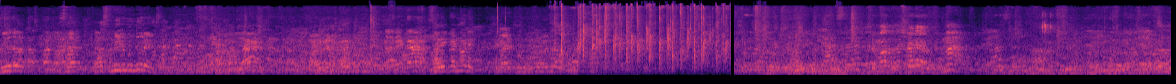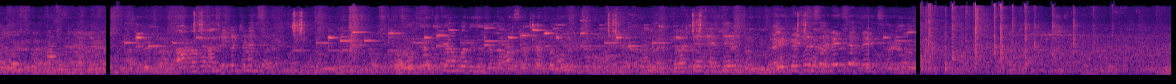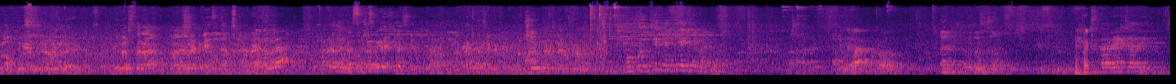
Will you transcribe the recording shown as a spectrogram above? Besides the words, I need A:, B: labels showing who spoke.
A: మీరు బస్ మీరు ముందు రండి.
B: ఇక్కడ నోడి వెయిట్
C: వెయిట్ వెళ్ళొస్తారా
